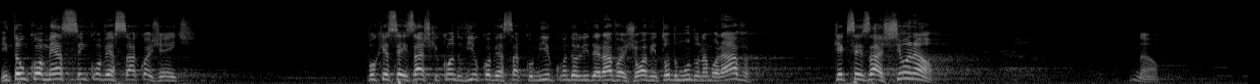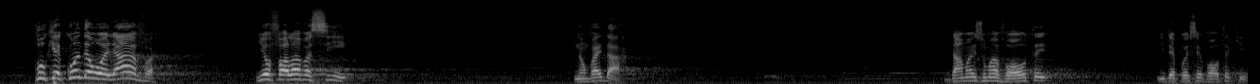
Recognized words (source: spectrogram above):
Então começa sem conversar com a gente. Porque vocês acham que quando vinham conversar comigo, quando eu liderava jovem, todo mundo namorava? O que, que vocês acham? Sim ou não? Não. Porque quando eu olhava e eu falava assim, não vai dar. Dá mais uma volta e, e depois você volta aqui.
